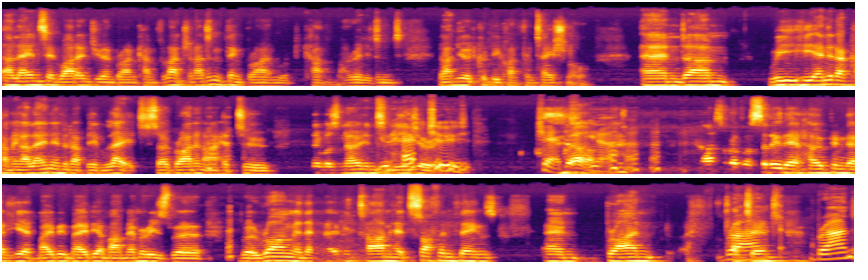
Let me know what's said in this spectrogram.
Elaine said, "Why don't you and Bryan come for lunch?" And I didn't think Bryan would come. I really didn't. I knew it could be confrontational, and um, we he ended up coming. Elaine ended up being late, so Bryan and I had to. There was no intermediary. You had to chat. Yeah. yeah. I sort of was sitting there hoping that he had maybe maybe my memories were were wrong and that maybe time had softened things. And Bryan, Bryan, Bryan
